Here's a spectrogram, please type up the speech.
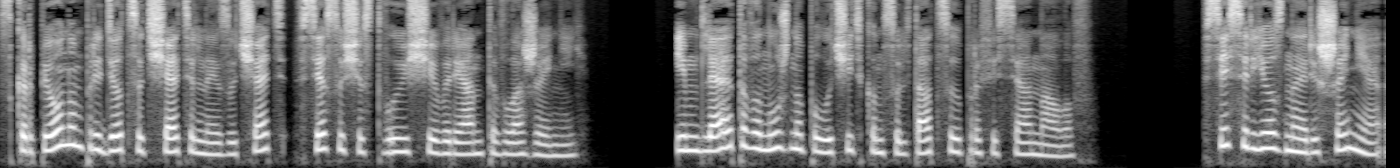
Скорпионам придется тщательно изучать все существующие варианты вложений. Им для этого нужно получить консультацию профессионалов. Все серьезные решения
